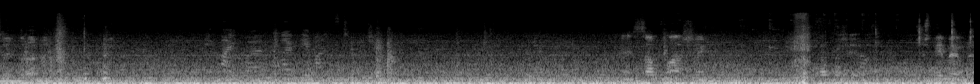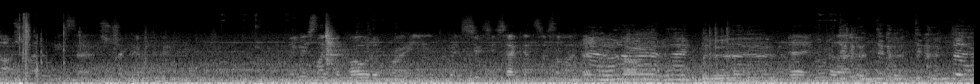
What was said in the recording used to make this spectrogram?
It might work. Maybe your mine's too much. Okay, some flashing. Just be a moment, I'll just let it reset. Just check everything. Maybe it's like the modem, right? You wait 60 seconds or something like that. Yeah, you remember that? It's moving.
